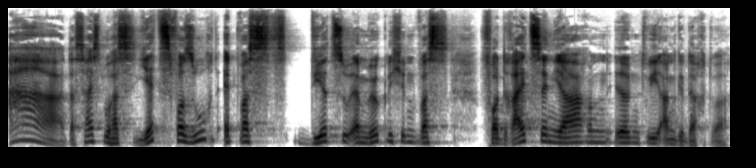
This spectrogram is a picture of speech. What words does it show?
Ah, das heißt, du hast jetzt versucht, etwas dir zu ermöglichen, was vor 13 Jahren irgendwie angedacht war.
